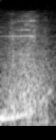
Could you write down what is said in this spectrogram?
Yeah.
